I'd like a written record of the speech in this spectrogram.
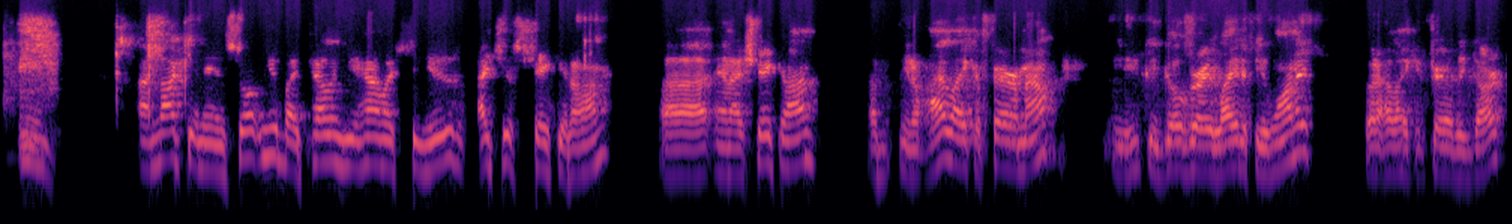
I'm not going to insult you by telling you how much to use. I just shake it on, uh, and I shake on. Uh, you know, I like a fair amount. You could go very light if you wanted, but I like it fairly dark.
